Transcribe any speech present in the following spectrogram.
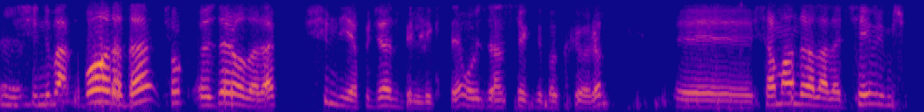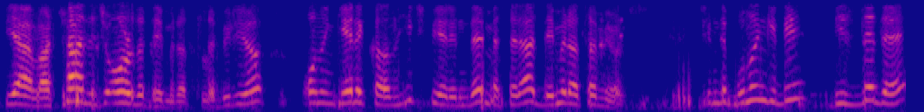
Evet. Şimdi bak bu arada çok özel olarak şimdi yapacağız birlikte. O yüzden sürekli bakıyorum. Ee, şamandıralarla çevrilmiş bir yer var. Sadece orada demir atılabiliyor. Onun geri kalanı hiçbir yerinde mesela demir atamıyoruz. Şimdi bunun gibi bizde de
